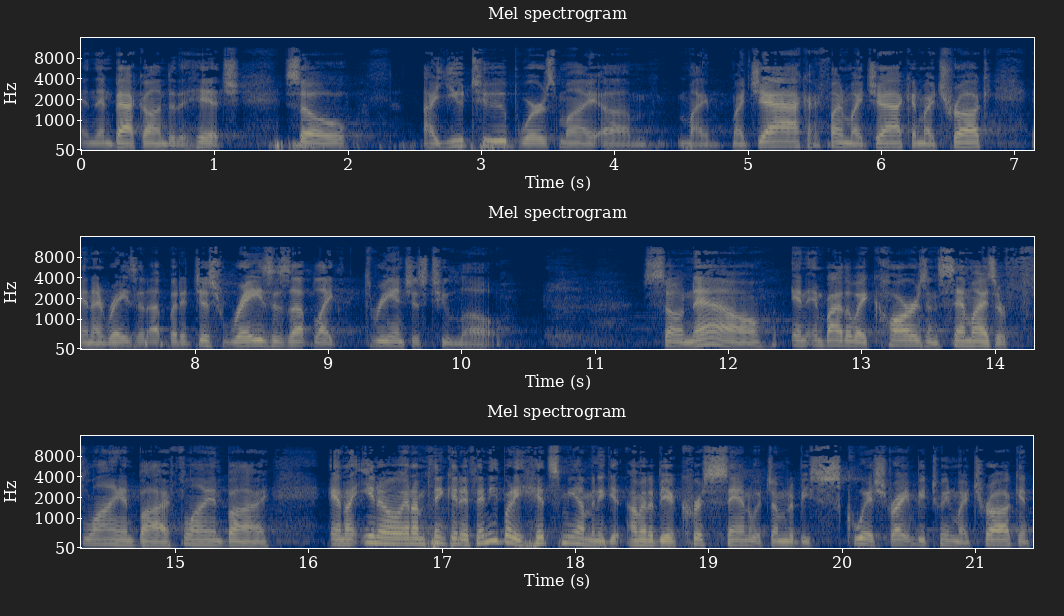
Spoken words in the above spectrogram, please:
and then back onto the hitch. So, I YouTube where's my um, my my jack. I find my jack in my truck and I raise it up, but it just raises up like three inches too low. So now, and, and by the way, cars and semis are flying by, flying by, and I, you know, and I'm thinking if anybody hits me, I'm gonna get, I'm gonna be a crisp sandwich. I'm gonna be squished right in between my truck and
